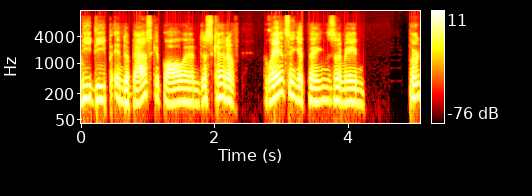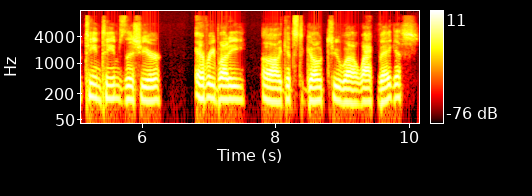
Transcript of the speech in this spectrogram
knee deep into basketball and just kind of glancing at things. I mean, 13 teams this year. Everybody uh, gets to go to uh, WAC Vegas,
